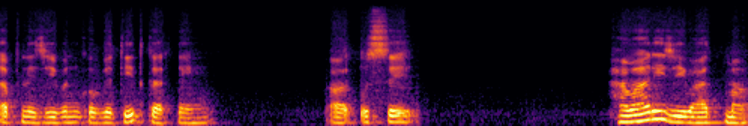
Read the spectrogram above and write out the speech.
अपने जीवन को व्यतीत करते हैं। और उससे हमारी जीवात्मा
